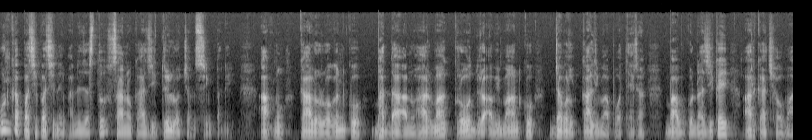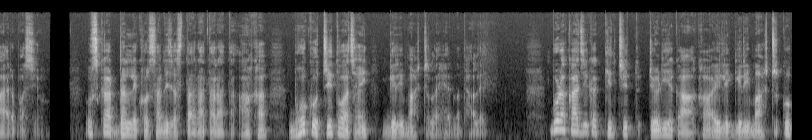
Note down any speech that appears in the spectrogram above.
उनका पछि पछि नै भने जस्तो सानो काजी त्रिलोचन सिंह पनि आफ्नो कालो रोगनको भद्दा अनुहारमा क्रोध र अभिमानको डबल कालीमा पोतेर बाबुको नजिकै अर्का छेउमा आएर बस्यो। उसका डल्ले खोर्सानी जस्ता राता राता आँखा भोको चितुवा झैँ गिरी मास्टरलाई हेर्न थाले। बुढा काजीका किन्चित टेडिएका आँखा अहिले गिरी मास्टरको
